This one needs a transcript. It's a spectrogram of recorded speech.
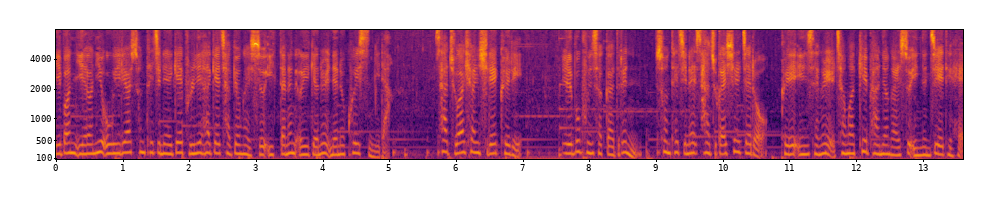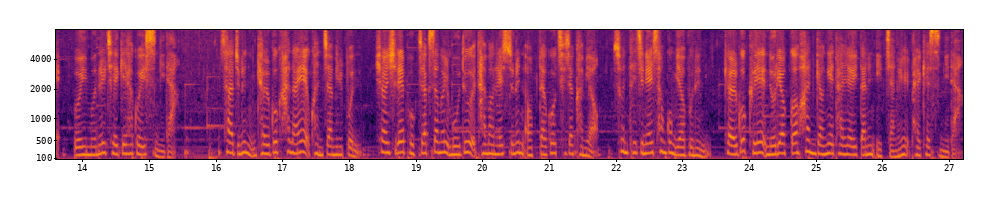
이번 예언이 오히려 손태진에게 불리하게 작용할 수 있다는 의견을 내놓고 있습니다. 사주와 현실의 괴리 일부 분석가들은 손태진의 사주가 실제로 그의 인생을 정확히 반영할 수 있는지에 대해 의문을 제기하고 있습니다. 사주는 결국 하나의 관점일 뿐 현실의 복잡성을 모두 담아낼 수는 없다고 지적하며 손태진의 성공 여부는 결국 그의 노력과 환경에 달려 있다는 입장을 밝혔습니다.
